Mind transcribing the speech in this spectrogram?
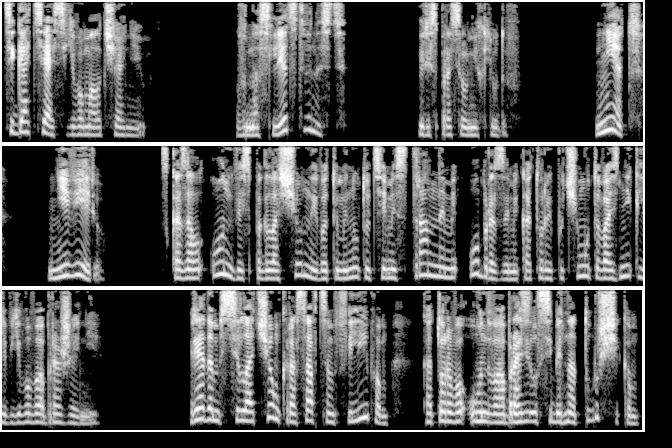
тяготясь его молчанием. В наследственность? переспросил Нехлюдов. Нет, не верю сказал он, весь поглощенный в эту минуту теми странными образами, которые почему-то возникли в его воображении. Рядом с силачом красавцем Филиппом, которого он вообразил себе натурщиком,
